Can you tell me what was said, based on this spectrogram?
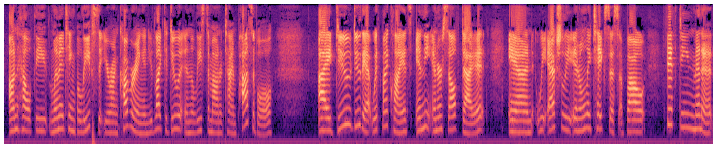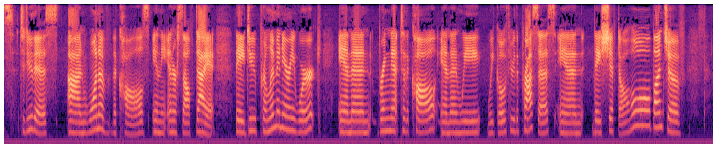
unhealthy, limiting beliefs that you're uncovering, and you'd like to do it in the least amount of time possible, I do do that with my clients in the Inner Self Diet, and we actually, it only takes us about 15 minutes to do this on one of the calls in the Inner Self Diet. They do preliminary work and then bring that to the call and then we we go through the process and they shift a whole bunch of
